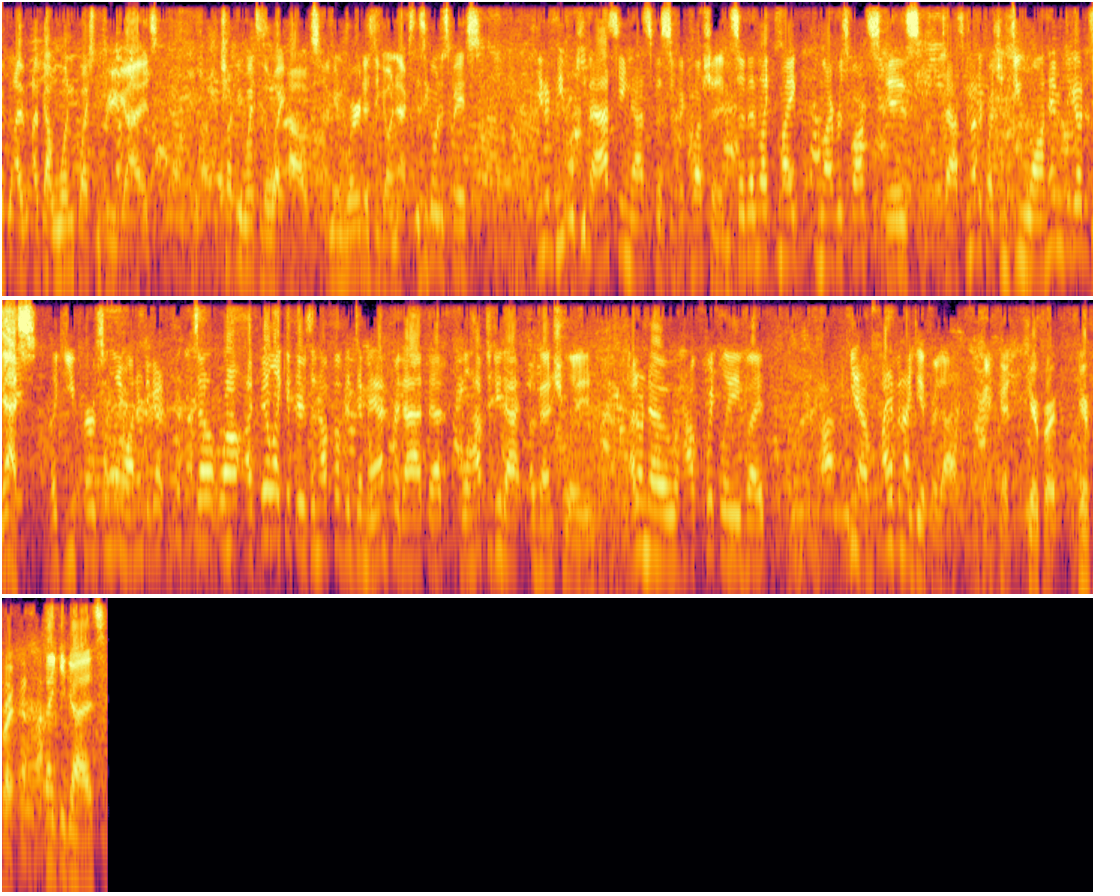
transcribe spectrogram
I've, I've, I've got one question for you guys. Chucky went to the White House. I mean, where does he go next? Is he going to space? You know, people keep asking that specific question. So then, like, my my response is to ask another question: Do you want him to go to space? Yes. Like, you personally want him to go? So, well, I feel like if there's enough of a demand for that, that we'll have to do that eventually. I don't know how quickly, but uh, you know, I have an idea for that. Okay, good. Here for it. Here for it. Thank you guys.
